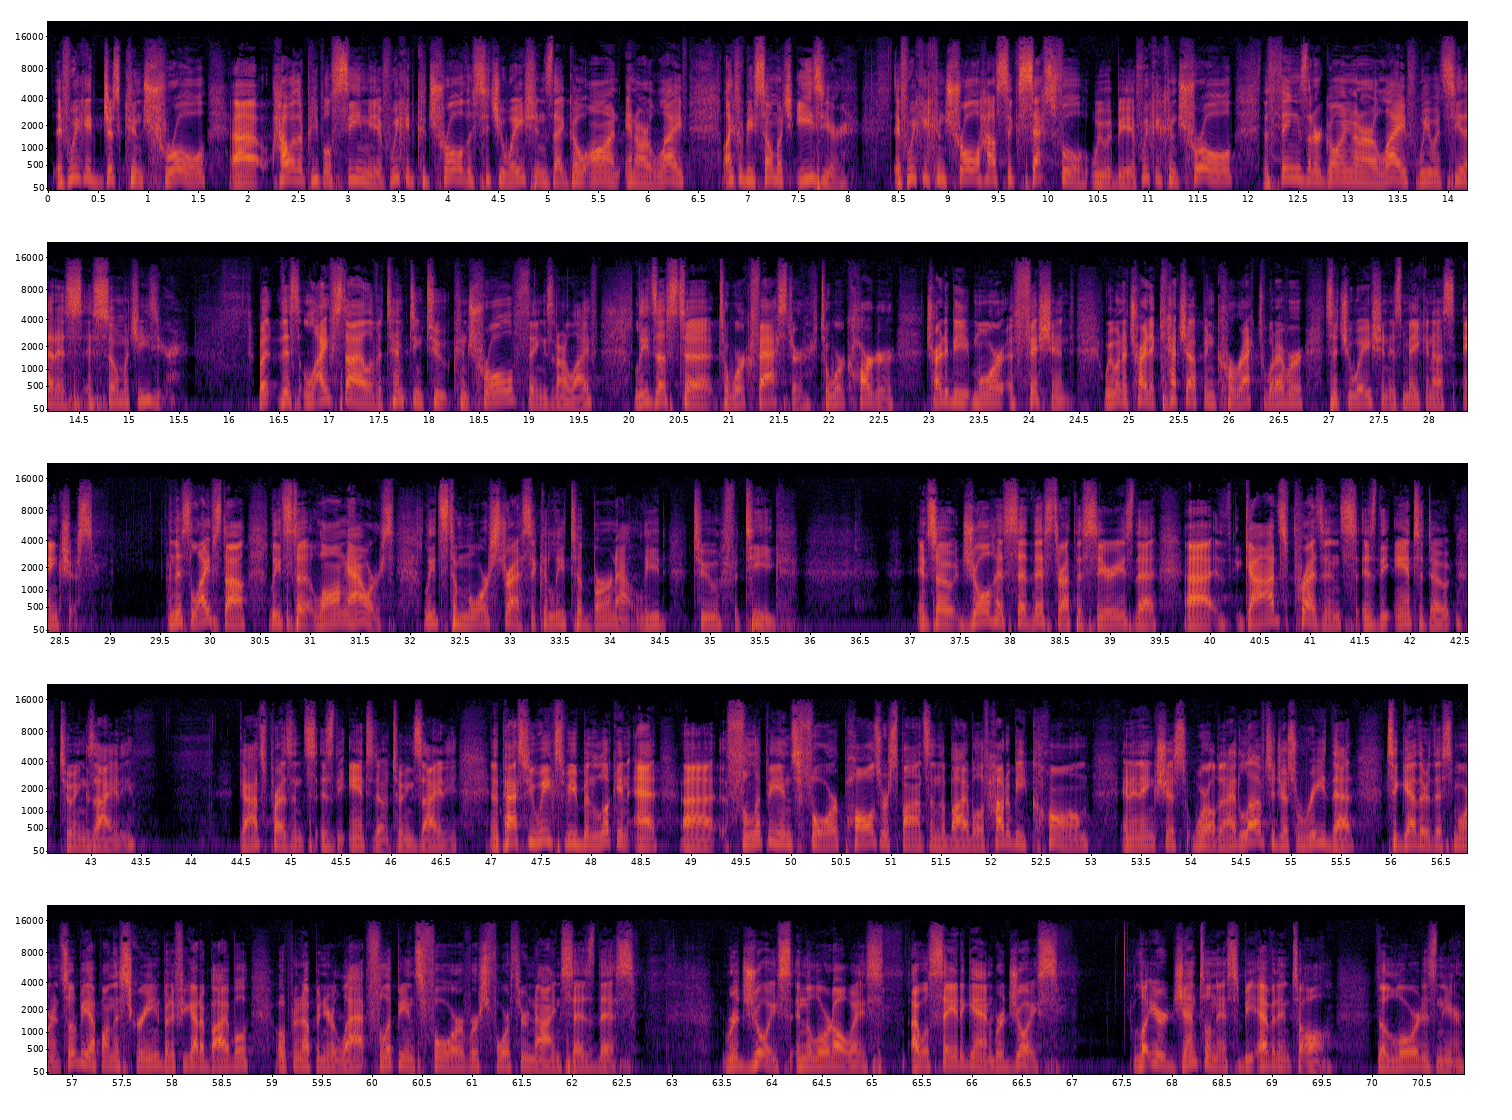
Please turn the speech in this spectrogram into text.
if we could just control uh, how other people see me, if we could control the situations that go on in our life, life would be so much easier. If we could control how successful we would be, if we could control the things that are going on in our life, we would see that as, as so much easier. But this lifestyle of attempting to control things in our life leads us to, to work faster, to work harder, try to be more efficient. We want to try to catch up and correct whatever situation is making us anxious. And this lifestyle leads to long hours, leads to more stress. It could lead to burnout, lead to fatigue. And so Joel has said this throughout this series that uh, God's presence is the antidote to anxiety. God's presence is the antidote to anxiety. In the past few weeks, we've been looking at uh, Philippians 4, Paul's response in the Bible of how to be calm in an anxious world. And I'd love to just read that together this morning. So it'll be up on the screen, but if you got a Bible, open it up in your lap. Philippians 4, verse 4 through 9 says this Rejoice in the Lord always. I will say it again rejoice. Let your gentleness be evident to all. The Lord is near.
